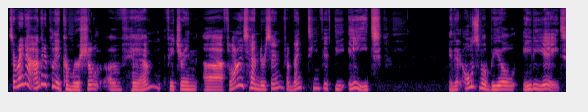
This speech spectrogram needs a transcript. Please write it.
So right now, I'm going to play a commercial of him featuring uh, Florence Henderson from 1958 in an Oldsmobile 88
